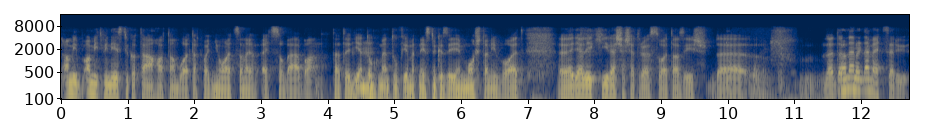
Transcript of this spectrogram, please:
ami, amit mi néztük, ott talán hatan voltak, vagy nyolcan egy szobában. Tehát egy ilyen Mhm. dokumentumfilmet néztünk, ez egy mostani volt. Egy elég híres esetről szólt az is, de, de, de Hát nem, meg- nem egyszerű.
